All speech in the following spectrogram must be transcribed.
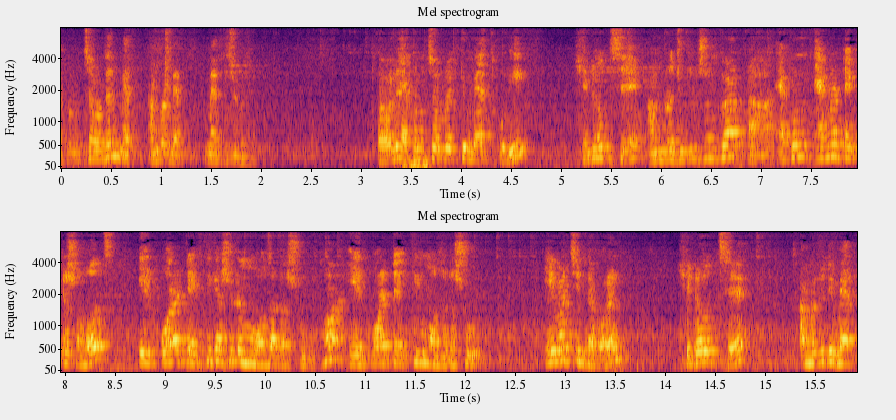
এখন হচ্ছে আমাদের ম্যাথ আমরা ম্যাথ চলে যাব। তাহলে এখন হচ্ছে আমরা একটু ম্যাথ করি। সেটা হচ্ছে আমরা জটিল সংখ্যার এখন এখন টাইপটা সহজ, এর পরের টাইপ থেকে আসলে মজাটা শুরু হ্যাঁ? এর পরের টাইপ থেকে মজাটা শুরু। এবার চিন্তা করেন, সেটা হচ্ছে আমরা যদি ম্যাথ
